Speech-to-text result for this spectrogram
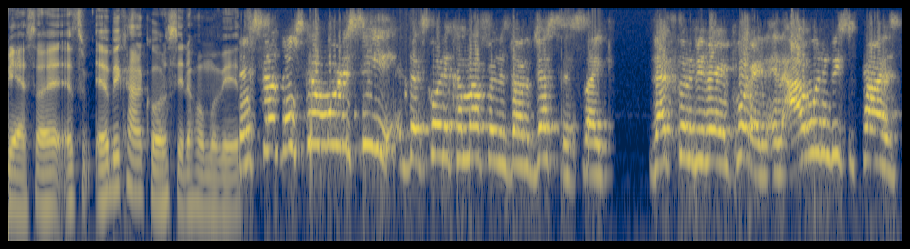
Yeah, so it- it's it'll be kind of cool to see the whole movie. There's still there's still more to see that's going to come out for this Dawn of Justice. Like that's going to be very important, and I wouldn't be surprised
